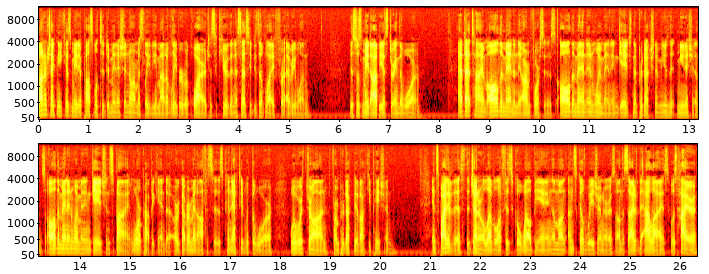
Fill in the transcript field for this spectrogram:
Modern technique has made it possible to diminish enormously the amount of labor required to secure the necessities of life for everyone. This was made obvious during the war. At that time, all the men in the armed forces, all the men and women engaged in the production of munitions, all the men and women engaged in spying, war propaganda, or government offices connected with the war were withdrawn from productive occupation. In spite of this, the general level of physical well being among unskilled wage earners on the side of the Allies was higher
